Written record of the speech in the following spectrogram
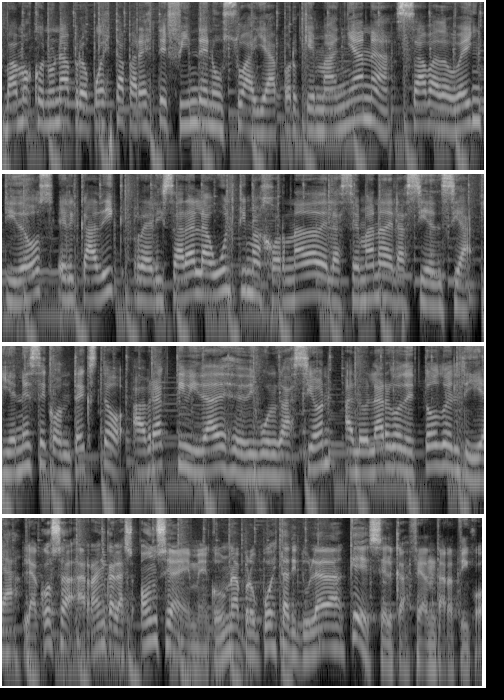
Vamos con una propuesta para este fin de en Ushuaia, porque mañana, sábado 22, el CADIC realizará la última jornada de la Semana de la Ciencia y en ese contexto habrá actividades de divulgación a lo largo de todo el día. La cosa arranca a las 11 a.m. con una propuesta titulada ¿Qué es el café antártico?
